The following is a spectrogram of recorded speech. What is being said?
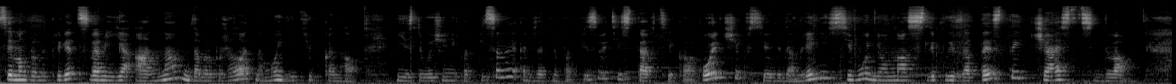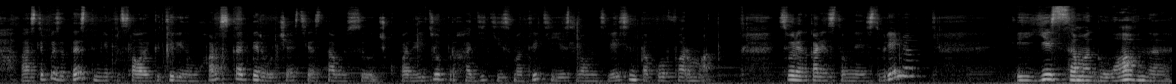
Всем огромный привет, с вами я Анна, добро пожаловать на мой YouTube канал. Если вы еще не подписаны, обязательно подписывайтесь, ставьте колокольчик, все уведомления. Сегодня у нас слепые затесты, часть 2. А слепые затесты мне прислала Екатерина Мухарская, первую часть я оставлю ссылочку под видео, проходите и смотрите, если вам интересен такой формат. Сегодня наконец-то у меня есть время, и есть самое главное,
